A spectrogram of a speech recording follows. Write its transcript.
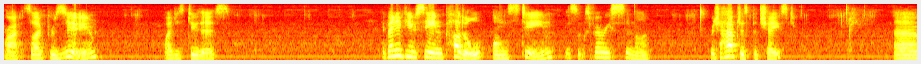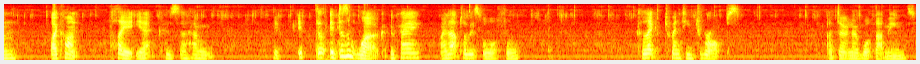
Right, so I presume, if I just do this, if any of you have seen Puddle on Steam, this looks very similar, which I have just purchased. Um, I can't play it yet because I haven't. It, it it doesn't work. Okay, my laptop is awful. Collect 20 drops. I don't know what that means.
